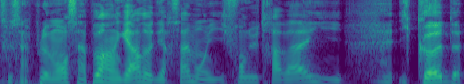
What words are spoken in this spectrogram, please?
tout simplement. C'est un peu ringard de dire ça, mais ils font du travail, ils, codent,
